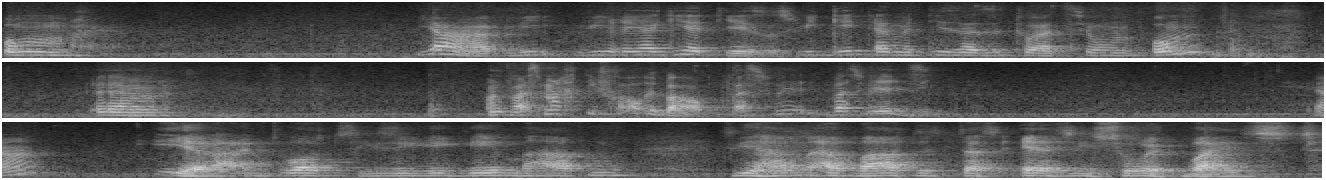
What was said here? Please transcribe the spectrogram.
um, ja, wie, wie reagiert Jesus? Wie geht er mit dieser Situation um? Ähm, und was macht die Frau überhaupt? Was will, was will sie? Ja? Ihre Antwort, die Sie gegeben haben, Sie haben erwartet, dass er Sie zurückweist.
